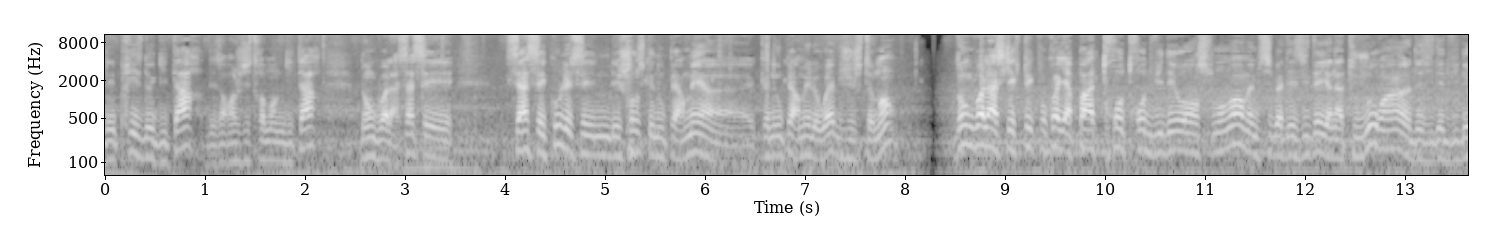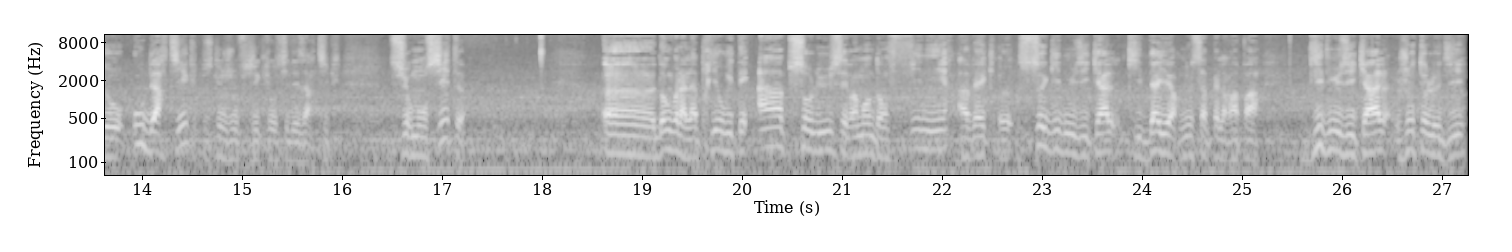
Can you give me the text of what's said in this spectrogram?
des prises de guitare, des enregistrements de guitare. Donc voilà, ça c'est c'est assez cool et c'est une des choses que nous permet, euh, que nous permet le web justement. Donc voilà, ce qui explique pourquoi il n'y a pas trop trop de vidéos en ce moment, même si bah, des idées il y en a toujours, hein, des idées de vidéos ou d'articles, puisque j'écris aussi des articles sur mon site. Euh, donc voilà, la priorité absolue, c'est vraiment d'en finir avec euh, ce guide musical, qui d'ailleurs ne s'appellera pas guide musical, je te le dis,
